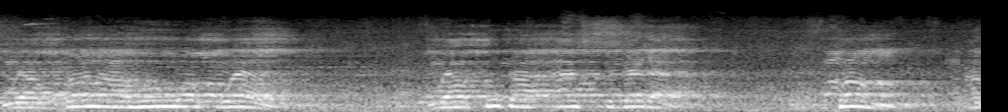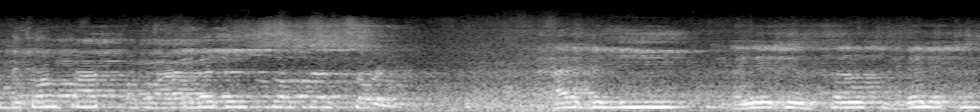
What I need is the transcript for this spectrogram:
we have done our homework well. We have put our hands together. Come and become part of our legend success story. I believe the nation stands to benefit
